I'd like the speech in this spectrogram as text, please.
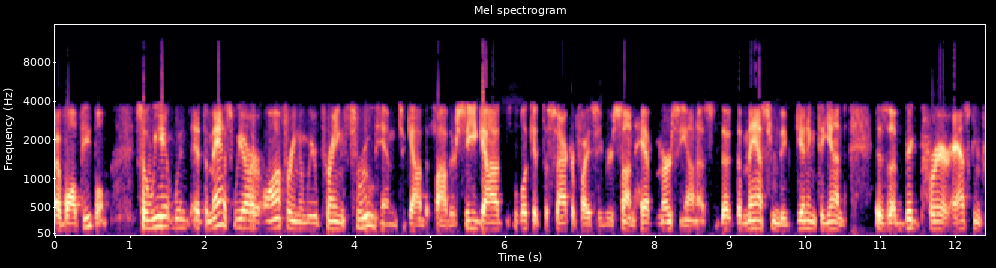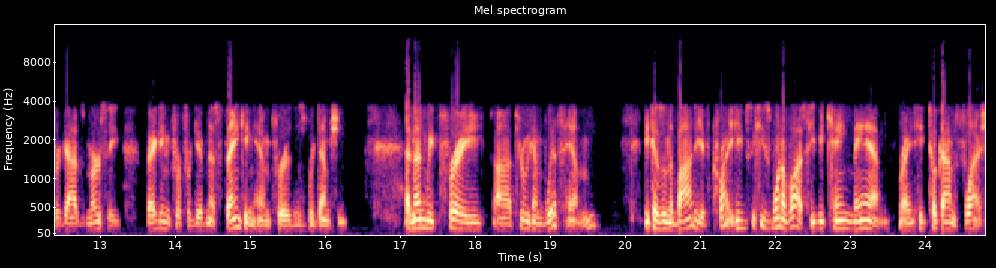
of, all people. So we at the Mass we are offering and we are praying through Him to God the Father. See God, look at the sacrifice of Your Son. Have mercy on us. The, the Mass from the beginning to end is a big prayer asking for God's mercy, begging for forgiveness, thanking Him for His redemption, and then we pray uh, through Him with Him because in the body of Christ, he's, he's one of us. He became man, right? He took on flesh.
